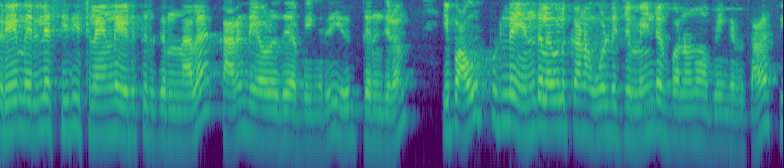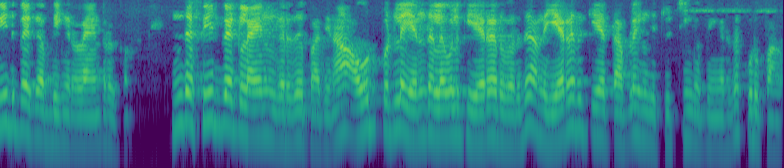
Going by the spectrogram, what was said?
பிரைமரியில் சீரிஸ் லைனில் எடுத்திருக்கிறதுனால கரண்ட் எவ்வளவு அப்படிங்கிறது இது தெரிஞ்சிடும். இப்போ அவுட்புட்டில் எந்த லெவலுக்கான வோல்டேஜை மெயின்டைன் பண்ணணும் அப்படிங்கிறதுக்காக ஃபீட்பேக் அப்படிங்கிற லைன் இருக்கும். இந்த ஃபீட்பேக் லைனுங்கிறது பார்த்தீங்கன்னா அவுட்புட்டில் எந்த லெவலுக்கு எரர் வருது அந்த எரருக்கு ஏற்றாப்புல இங்கே சுவிச்சிங் அப்படிங்கிறத கொடுப்பாங்க.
